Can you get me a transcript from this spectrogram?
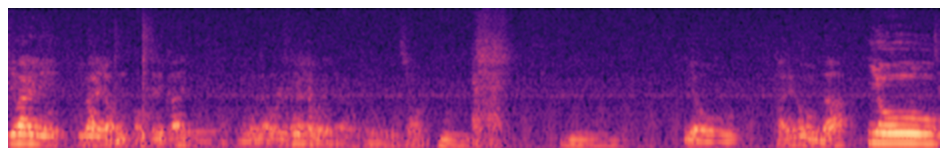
이 발음이 이 발음이 없, 없으니까 이거 오늘 생각해 버리더라고요. 본인들 있죠. 음. 음. 이오. 자 읽어봅니다. 이오.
